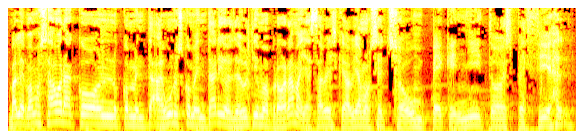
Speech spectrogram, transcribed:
Vale, vamos ahora con algunos comentarios del último programa. Ya sabéis que habíamos hecho un pequeñito especial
